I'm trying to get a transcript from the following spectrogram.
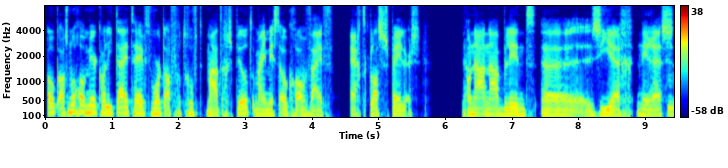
ook alsnog wel meer kwaliteit heeft, wordt afgetroefd, matig gespeeld, maar je mist ook gewoon vijf echt klasse spelers. Ja. Onana, Blind, eh Ziyech, Neres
